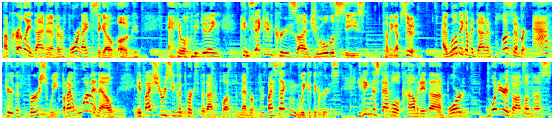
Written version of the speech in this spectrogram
I'm currently a Diamond member, four nights to go, ugh, and we'll be doing consecutive cruises on Jewel of the Seas coming up soon. I will become a Diamond Plus member after the first week, but I want to know if I should receive the perks of the Diamond Plus member for my second week of the cruise. Do you think the staff will accommodate that on board? What are your thoughts on this?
